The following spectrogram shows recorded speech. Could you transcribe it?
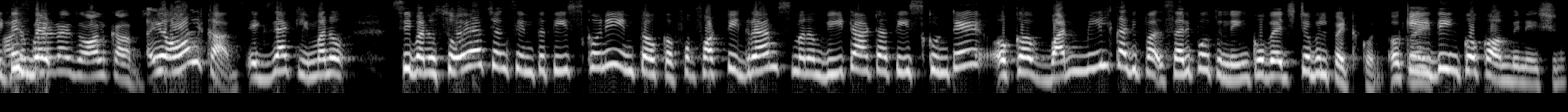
It is all carbs all carbs exactly మనం సి మనం సోయా చంక్స్ ఇంత తీసుకొని ఇంత ఒక ఫార్టీ గ్రామ్స్ మనం వీట్ ఆటా తీసుకుంటే ఒక వన్ మీల్కి అది సరిపోతుంది. ఇంకో వెజిటబుల్ పెట్టుకొని. ఓకే. ఇది ఇంకో కాంబినేషన్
